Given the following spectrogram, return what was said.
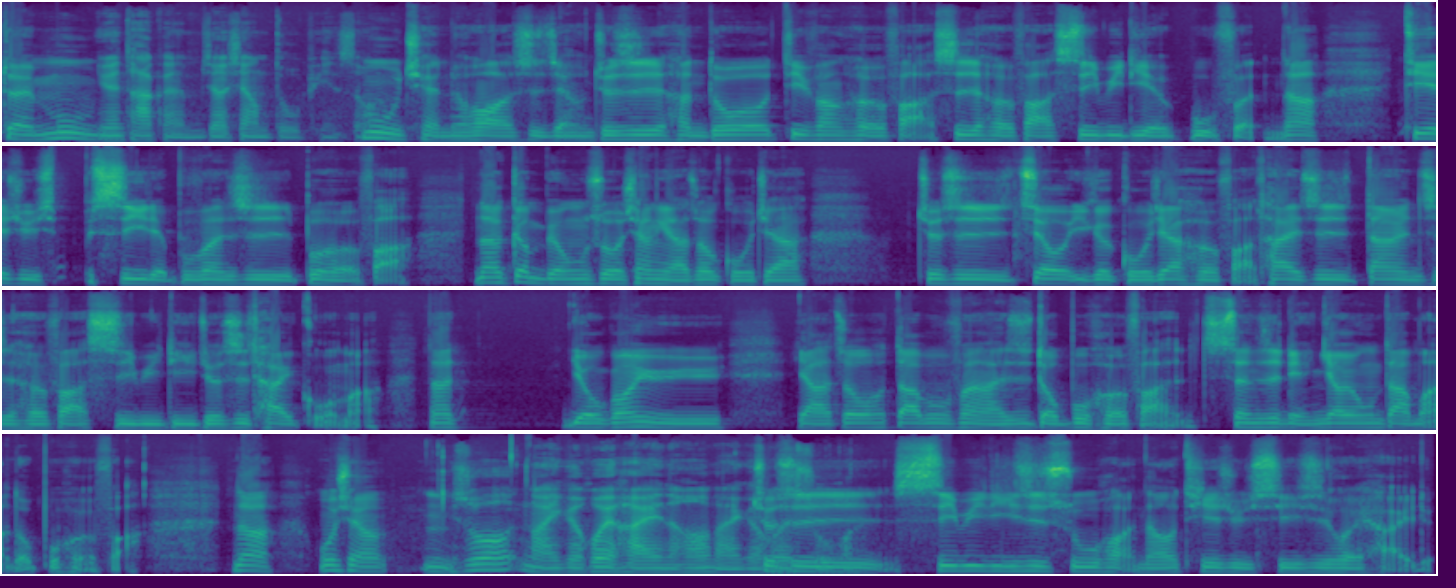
对，目因为它可能比较像毒品，是吗？目前的话是这样，就是很多地方合法是合法 CBD 的部分，那 THC 的部分是不合法。那更不用说像亚洲国家，就是只有一个国家合法，它也是当然只合法 CBD，就是泰国嘛。那有关于亚洲，大部分还是都不合法，甚至连药用大麻都不合法。那我想，嗯你，说哪一个会嗨，然后哪一个会就舒缓、是 CBD 是舒缓，然后 THC 是会嗨的。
